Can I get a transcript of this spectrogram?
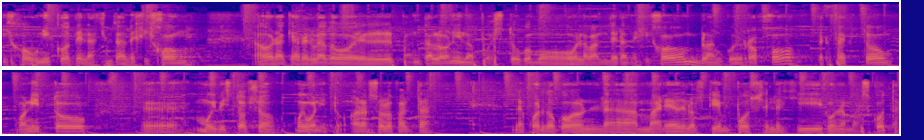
hijo único de la ciudad de Gijón. Ahora que ha arreglado el pantalón y lo ha puesto como la bandera de Gijón, blanco y rojo, perfecto, bonito, eh, muy vistoso, muy bonito. Ahora solo falta de acuerdo con la marea de los tiempos, elegir una mascota.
